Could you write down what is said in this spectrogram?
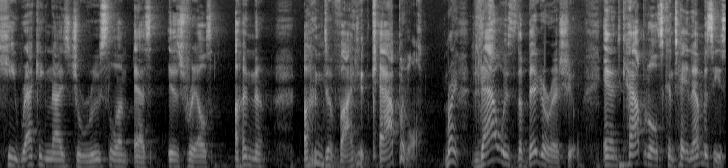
He recognized Jerusalem as Israel's un, undivided capital. Right. That was the bigger issue. And capitals contain embassies.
